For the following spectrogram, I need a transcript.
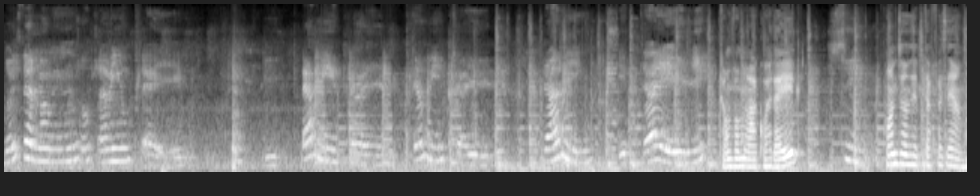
Dois trouxeram um pra ele. E pra mim, pra ele. Pra mim, pra ele. Pra mim e pra ele. Então vamos lá acordar ele? Sim. Quantos anos ele tá fazendo?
